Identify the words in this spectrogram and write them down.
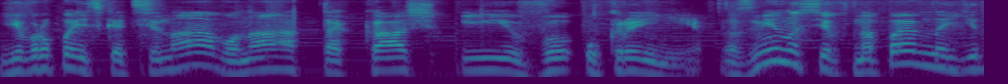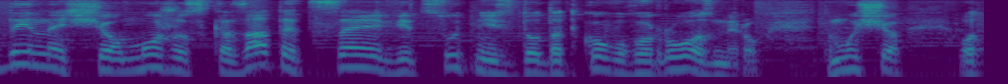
Європейська ціна вона така ж і в Україні. З мінусів, напевне, єдине, що можу сказати, це відсутність додаткового розміру, тому що от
